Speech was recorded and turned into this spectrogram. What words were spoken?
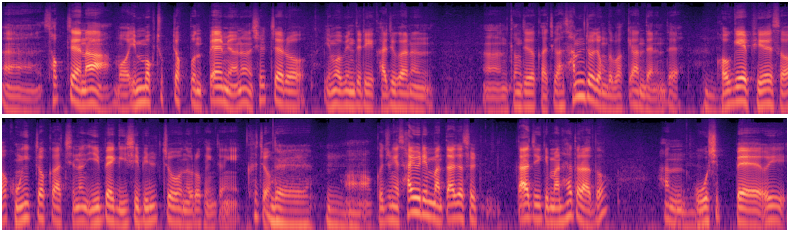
어, 석재나 뭐 임목 축적분 빼면은 실제로 임업인들이 가져가는 어, 경제적 가치가 한 3조 정도밖에 안 되는데 음. 거기에 비해서 공익적 가치는 221조 원으로 굉장히 크죠. 네. 음. 어, 그 중에 사유림만 따졌을 따지기만 하더라도 한 음. 50배의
